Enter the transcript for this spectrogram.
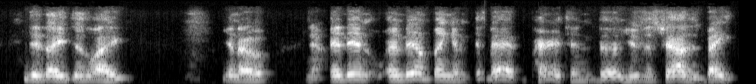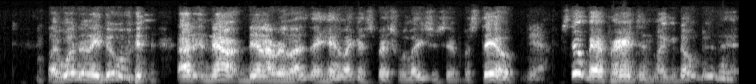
Did they just like, you know? Yeah. And then and then I'm thinking it's bad parenting to use this child as bait. Like, what are they doing? I didn't- now then I realized they had like a special relationship, but still, yeah, still bad parenting. Like, don't do that.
